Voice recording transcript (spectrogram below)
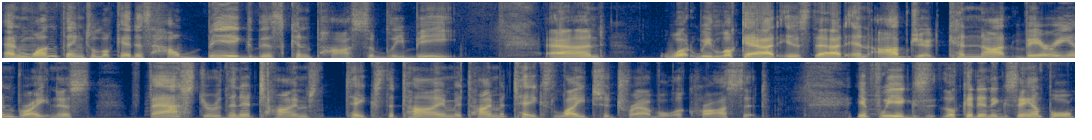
And one thing to look at is how big this can possibly be. And what we look at is that an object cannot vary in brightness faster than it times takes the time time it takes light to travel across it. If we look at an example,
